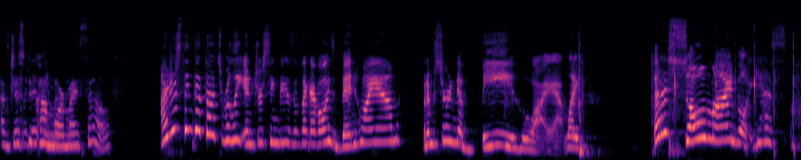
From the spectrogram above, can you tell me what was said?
I've just become more myself. I just think that that's really interesting because it's like I've always been who I am, but I'm starting to be who I am. Like that is so mind blowing. Yes, oh,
